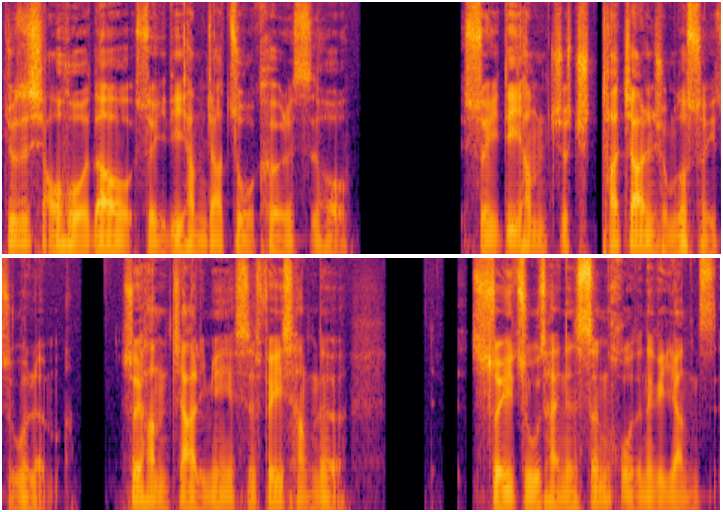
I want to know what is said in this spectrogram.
就是小伙到水弟他们家做客的时候，水弟他们就他家人全部都水族的人嘛，所以他们家里面也是非常的水族才能生活的那个样子，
